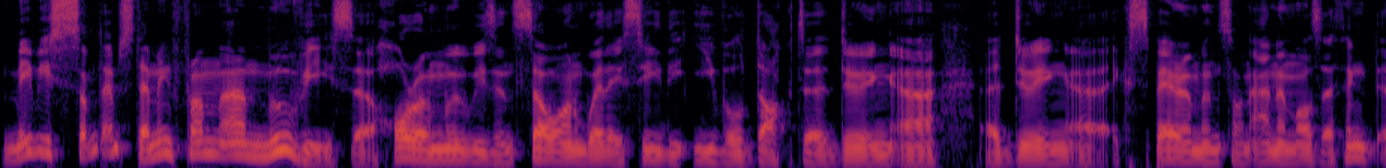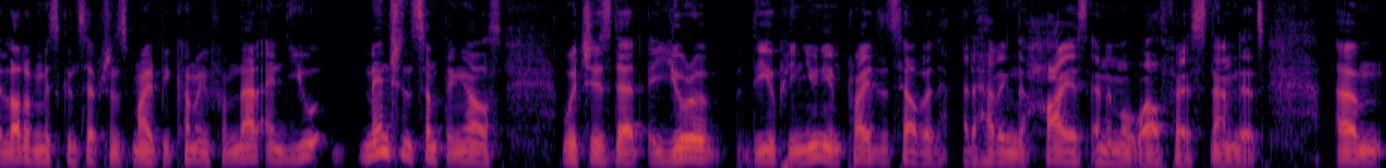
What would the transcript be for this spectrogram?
maybe sometimes stemming from uh, movies, uh, horror movies, and so on, where they see the evil doctor doing uh, uh doing uh, experiments on animals. I think a lot of misconceptions might be coming from that. And you mentioned something else, which is that Europe, the European Union, prides itself at, at having the highest animal welfare standards. Um,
